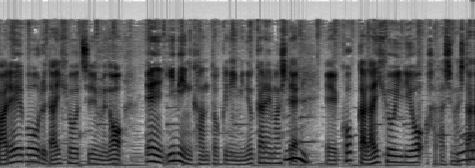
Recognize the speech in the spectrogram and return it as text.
バレーボール代表チームの袁イミン監督に見抜かれまして、うん。えー国家代表入りを果たしました。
